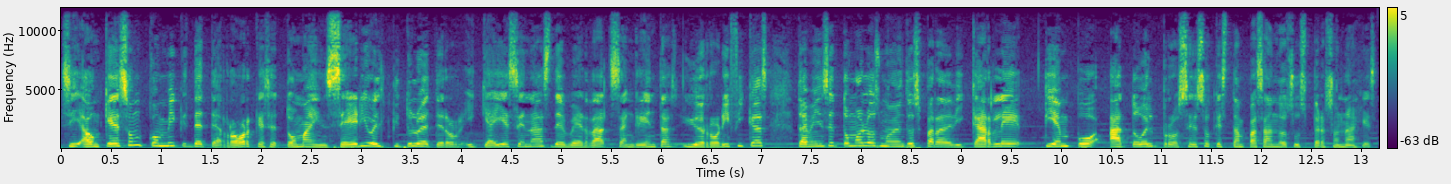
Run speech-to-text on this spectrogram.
si aunque es un cómic de terror que se toma en serio el título de terror y que hay escenas de verdad sangrientas y horroríficas, también se toma los momentos para dedicarle tiempo a todo el proceso que están pasando sus personajes.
